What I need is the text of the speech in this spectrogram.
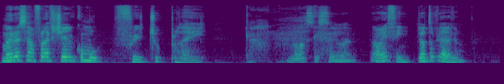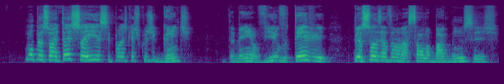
mas esse Half-Life chega como free to play. Nossa senhora. Não, enfim, já tô viajando. Bom, pessoal, então é isso aí. Esse podcast ficou gigante. Também ao vivo. Teve pessoas entrando na sala, bagunças,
